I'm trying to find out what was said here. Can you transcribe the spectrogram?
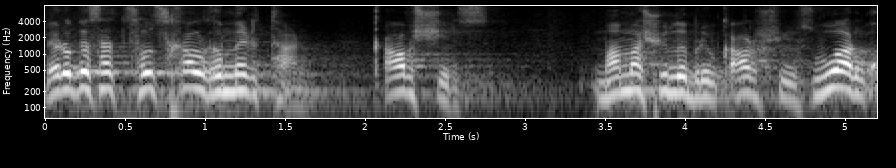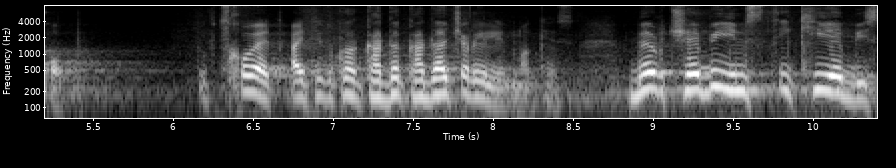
მე როდესაც ცოცხალ ღმერთთან კავშირს, მამაშვილებრივ კავშირს უარყოფ, წყვეთ, აი თვითონ გადაჭრილი მაქვს ეს. მე რჩები იმ სტიქიების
